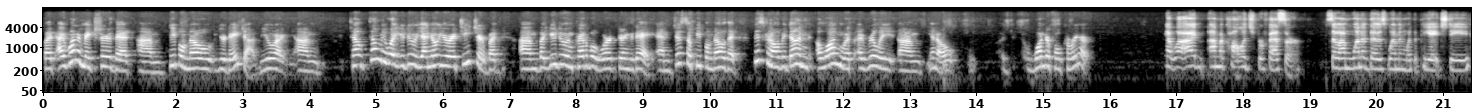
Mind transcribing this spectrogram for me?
but I want to make sure that um, people know your day job. You are um, tell tell me what you do. I know you're a teacher, but um, but you do incredible work during the day. And just so people know that this can all be done along with a really um, you know wonderful career. Yeah, well, I'm I'm a college professor, so I'm one of those women with a PhD.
